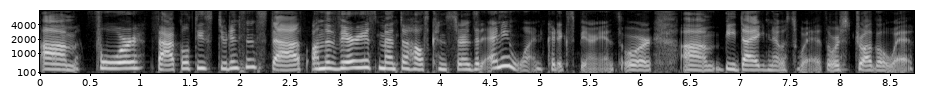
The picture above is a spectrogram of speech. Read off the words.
um, for faculty, students, and staff on the various mental health concerns that anyone could experience or um, be diagnosed with or struggle with.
